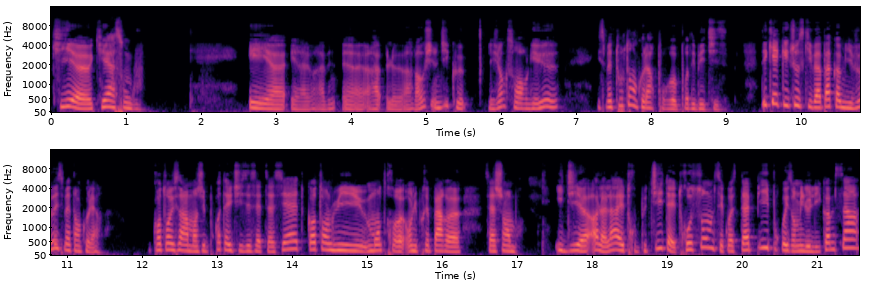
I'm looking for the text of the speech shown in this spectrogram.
qui euh, qui est à son goût. Et, euh, le Ravaouche nous dit que les gens qui sont orgueilleux, ils se mettent tout le temps en colère pour pour des bêtises. Dès qu'il y a quelque chose qui va pas comme il veut, ils se mettent en colère. Quand on lui sert à manger, pourquoi tu as utilisé cette assiette? Quand on lui montre, on lui prépare sa chambre, il dit oh là là, elle est trop petite, elle est trop sombre, c'est quoi ce tapis? Pourquoi ils ont mis le lit comme ça?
